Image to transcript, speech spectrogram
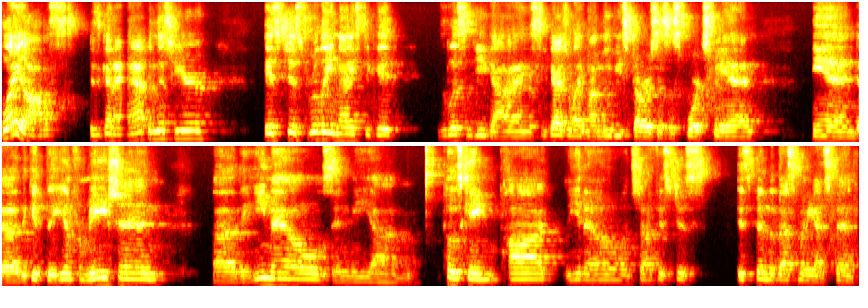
Playoffs is gonna happen this year. It's just really nice to get listen to you guys. You guys are like my movie stars as a sports fan, and uh, to get the information, uh, the emails, and the um, post game pod, you know, and stuff. It's just it's been the best money I spent.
